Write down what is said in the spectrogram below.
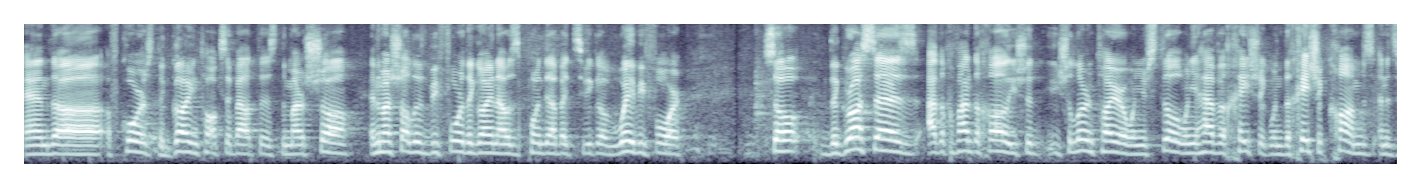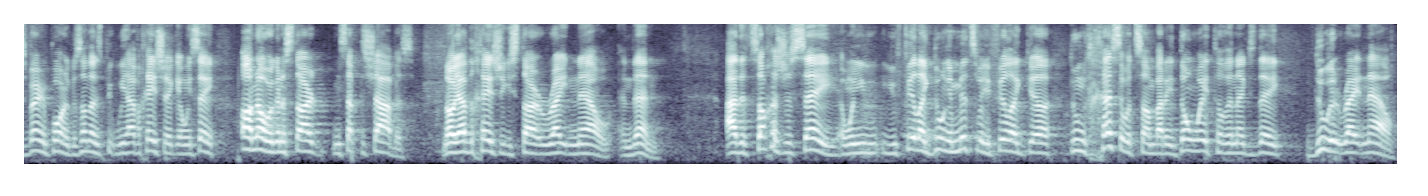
And uh, of course, the Goin talks about this, the Marsha, and the Marsha lived before the Goin. I was pointed out by Tzvika way before. So the Gra says, you should you should learn Torah when you're still when you have a cheshik when the cheshik comes and it's very important because sometimes we have a cheshik and we say, "Oh no, we're going to start Masech Shabbos." No, you have the cheshik. You start right now and then. Ad tzachas should say, and when you, you feel like doing a mitzvah, you feel like uh, doing chesed with somebody, don't wait till the next day. Do it right now.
